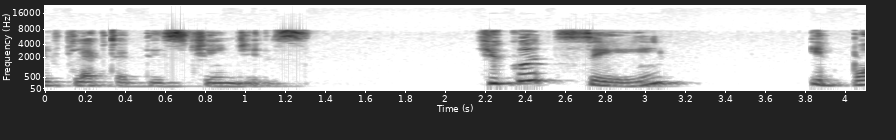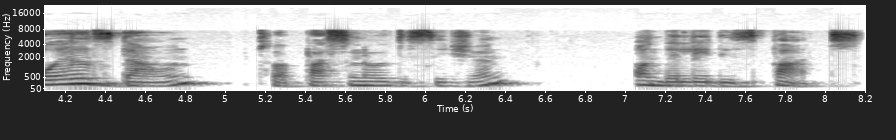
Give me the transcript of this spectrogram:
reflected these changes. You could say it boils down to a personal decision on the lady's part,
